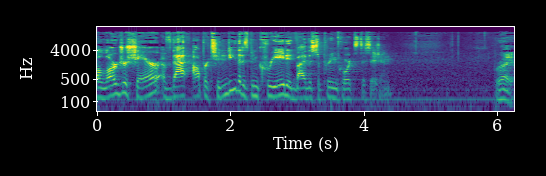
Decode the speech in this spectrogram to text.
a larger share of that opportunity that has been created by the Supreme Court's decision. Right.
